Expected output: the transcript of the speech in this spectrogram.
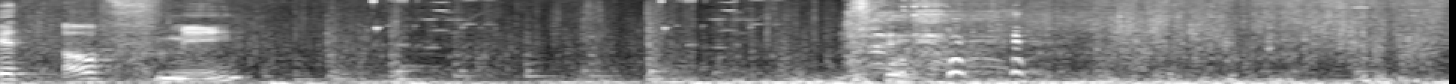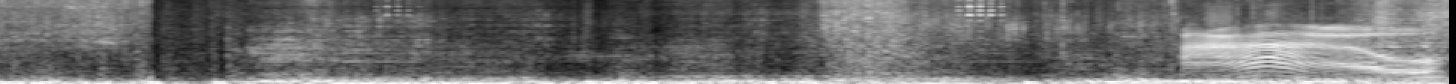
get off me. Ow.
